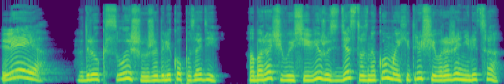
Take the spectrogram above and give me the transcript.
«Лея!» Вдруг слышу уже далеко позади. Оборачиваюсь и вижу с детства знакомое хитрющее выражение лица –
